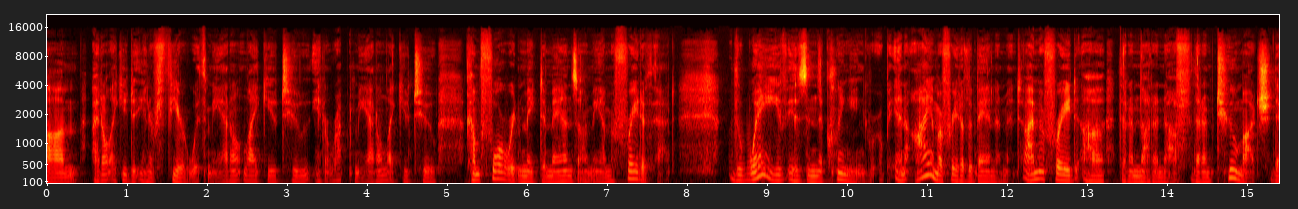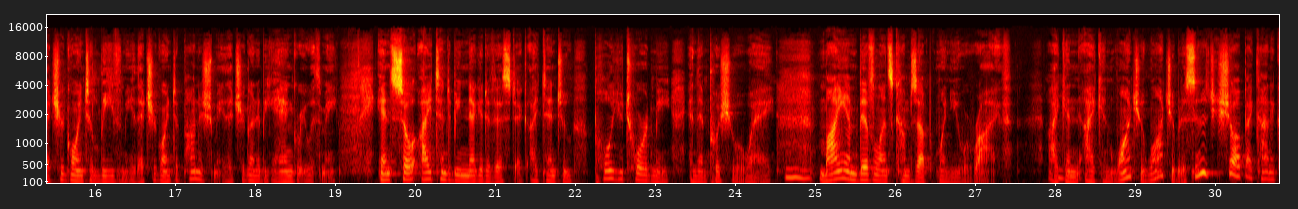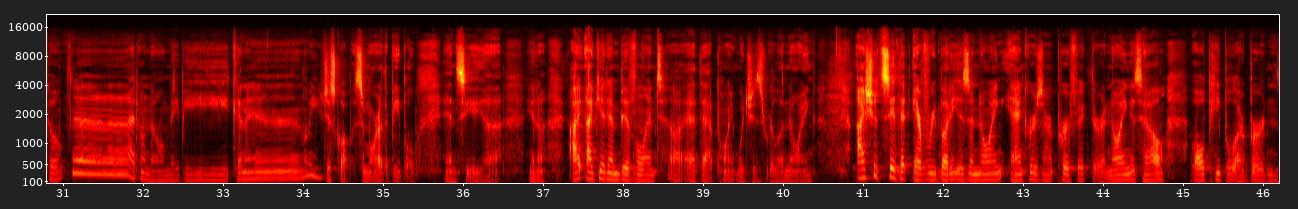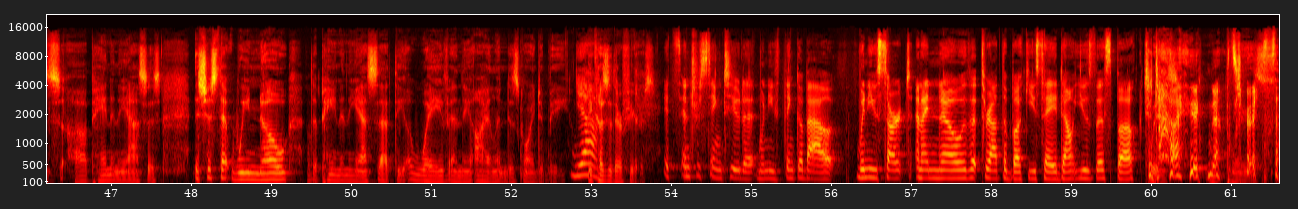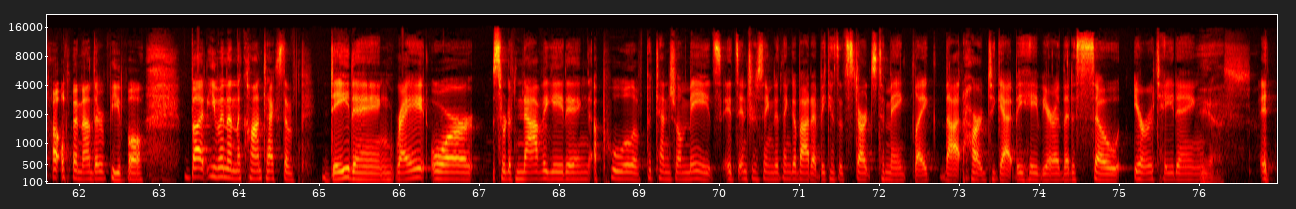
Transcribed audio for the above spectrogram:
Um, I don't like you to interfere with me. I don't like you to interrupt me. I don't like you to come forward and make demands on me. I'm afraid of that. The wave is in the clinging group, and I am afraid of abandonment. I'm afraid uh, that I'm not enough, that I'm too much, that you're going to leave me, that you're going to punish me, that you're going to be angry with me. And so I tend to be negativistic. I tend to pull you toward me and then push you away. My ambivalence comes up when you arrive. I can I can want you, want you, but as soon as you show up, I kind of go, uh, I don't know, maybe can I, let me just go up with some more other people and see, uh, you know, I, I get ambivalent uh, at that point, which is real annoying. I should say that everybody is annoying. Anchors aren't perfect; they're annoying as hell. All people are burdens, uh, pain in the asses. It's just that we know the pain in the ass that the wave and the island is going to be Yeah. because of their fears. It's interesting too that when you think about when you start, and I know that throughout the book you say don't use this book to diagnose Please. yourself and other people, but even in the context of dating, right, or sort of navigating a pool of potential mates, it's interesting to think about it because it starts to make like that hard to get behavior that is so irritating. Yes. It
